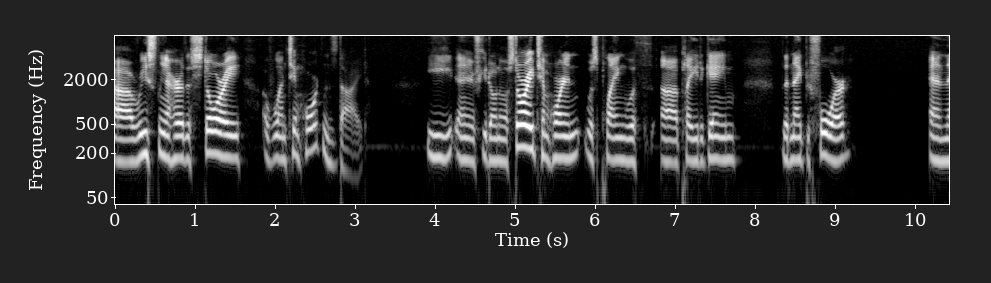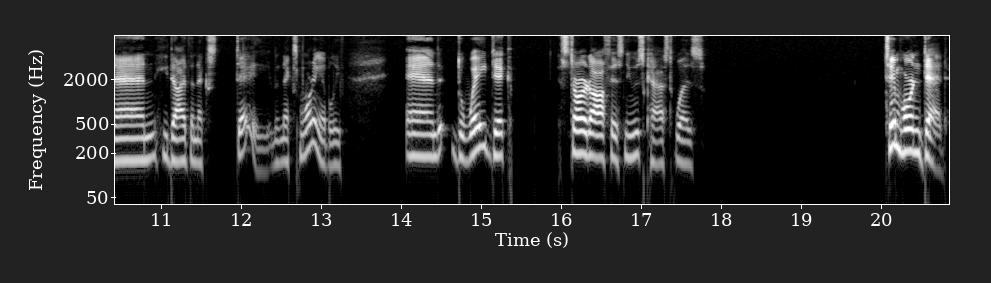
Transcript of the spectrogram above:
Uh, recently, I heard the story of when Tim Hortons died. He, and if you don't know the story, Tim Horton was playing with uh, played a game the night before, and then he died the next day, the next morning, I believe. And the way Dick started off his newscast was Tim Horton dead.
